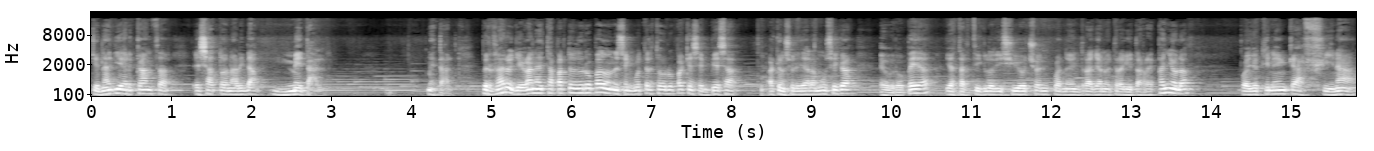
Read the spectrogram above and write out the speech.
que nadie alcanza esa tonalidad metal. Metal. Pero claro, llegan a esta parte de Europa donde se encuentra esta Europa que se empieza a consolidar la música europea y hasta el siglo XVIII, cuando entra ya nuestra guitarra española, pues ellos tienen que afinar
